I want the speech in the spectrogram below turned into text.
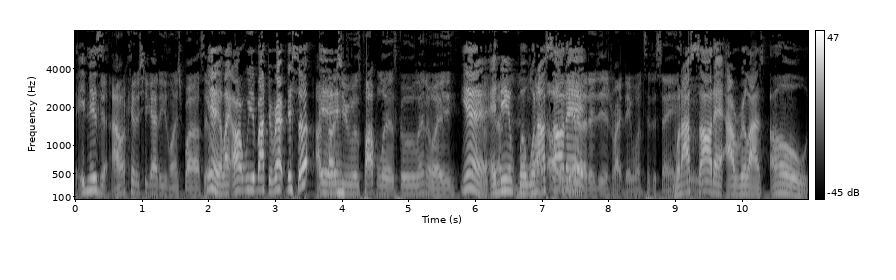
in this Yeah, I don't care if she got to eat lunch by herself. yeah like aren't we about to wrap this up I thought she was popular at school anyway. Yeah, and then- but when I oh, saw oh, that- yeah, that is right. They went to the same. when I saw that, I realized, oh,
